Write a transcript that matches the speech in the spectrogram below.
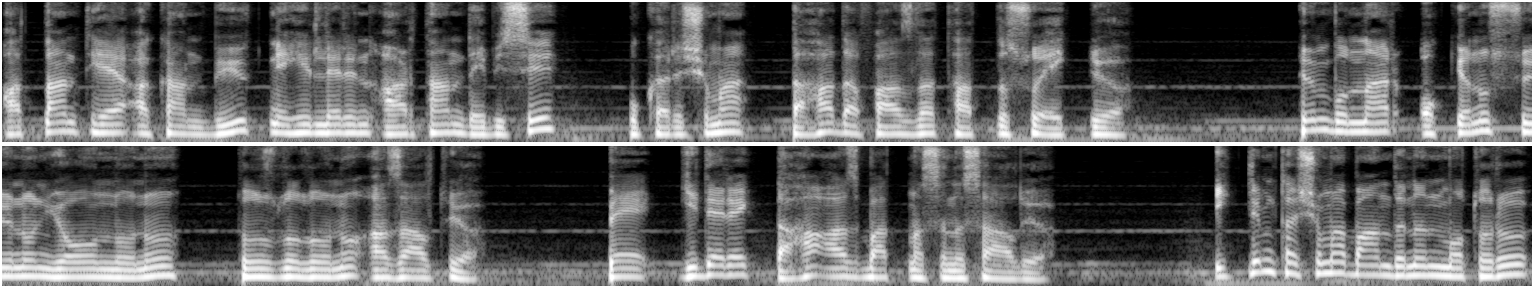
Atlantik'e akan büyük nehirlerin artan debisi bu karışıma daha da fazla tatlı su ekliyor. Tüm bunlar okyanus suyunun yoğunluğunu, tuzluluğunu azaltıyor ve giderek daha az batmasını sağlıyor. İklim taşıma bandının motoru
